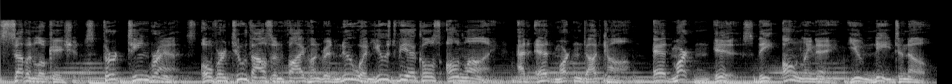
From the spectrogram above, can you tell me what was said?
Seven locations, 13 brands, over 2,500 new and used vehicles online at edmartin.com. Ed Martin is the only name you need to know.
